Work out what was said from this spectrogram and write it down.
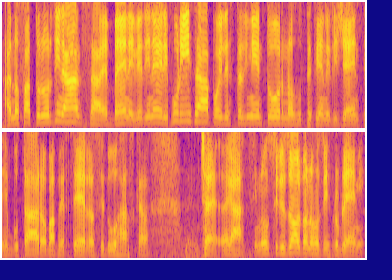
hanno fatto l'ordinanza, ebbene Via De Neri pulita, poi le stradine intorno tutte piene di gente che butta roba per terra, seduta, scava. Cioè ragazzi, non si risolvono così i problemi.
